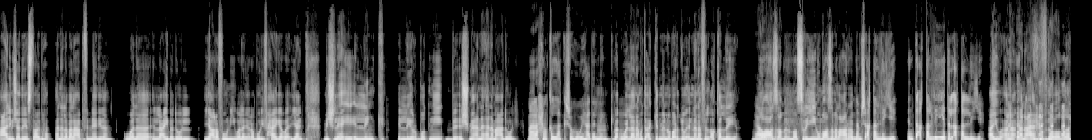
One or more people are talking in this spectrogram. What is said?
عقلي مش قادر يستوعبها. أنا لا بلعب في النادي ده ولا اللعيبة دول يعرفوني ولا يقربوا لي في حاجة يعني مش لاقي ال link اللي يربطني بإشمعنى أنا مع دول. ما رح نقول لك شو هو هذا ال link. واللي أنا متأكد منه برضو إن أنا في الأقلية. معظم المصريين ومعظم العرب أنت مش أقلية أنت أقلية الأقلية أيوه أنا أنا عارف ده والله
